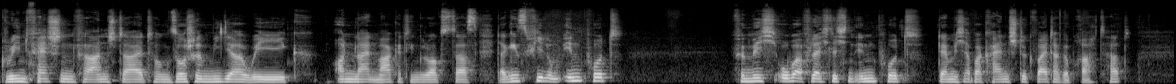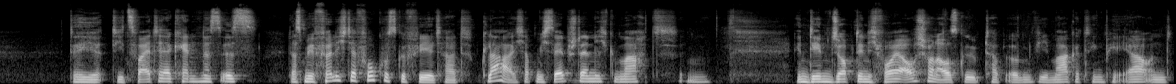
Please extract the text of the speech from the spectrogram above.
Green Fashion Veranstaltungen, Social Media Week, Online Marketing Rockstars. Da ging es viel um Input, für mich oberflächlichen Input, der mich aber kein Stück weitergebracht hat. Die, die zweite Erkenntnis ist, dass mir völlig der Fokus gefehlt hat. Klar, ich habe mich selbstständig gemacht in, dem Job, den ich vorher auch schon ausgeübt habe, irgendwie Marketing, PR und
